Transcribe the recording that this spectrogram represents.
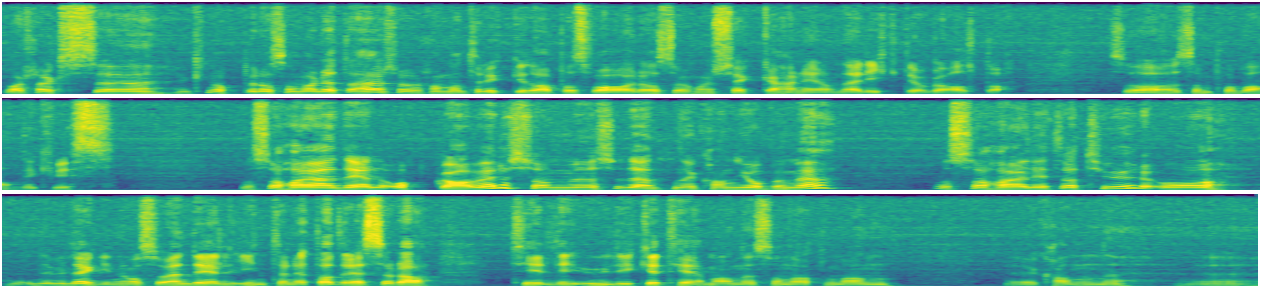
Hva slags uh, knopper og sånn var dette her. Så kan man trykke på svaret, og så kan man sjekke her nede om det er riktig og galt. da. Så, som på vanlig quiz. Og så har jeg en del oppgaver som studentene kan jobbe med. Og så har jeg litteratur, og vi legger inn også en del internettadresser da, til de ulike temaene, sånn at man uh, kan uh,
